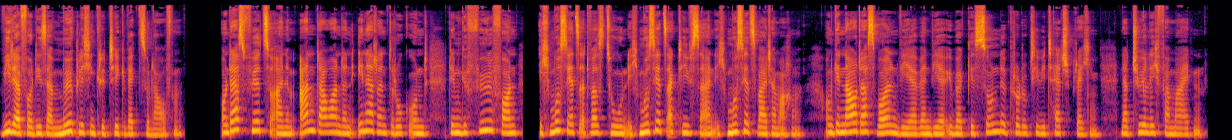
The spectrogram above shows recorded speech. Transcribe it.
wieder vor dieser möglichen Kritik wegzulaufen. Und das führt zu einem andauernden inneren Druck und dem Gefühl von, ich muss jetzt etwas tun, ich muss jetzt aktiv sein, ich muss jetzt weitermachen. Und genau das wollen wir, wenn wir über gesunde Produktivität sprechen, natürlich vermeiden.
